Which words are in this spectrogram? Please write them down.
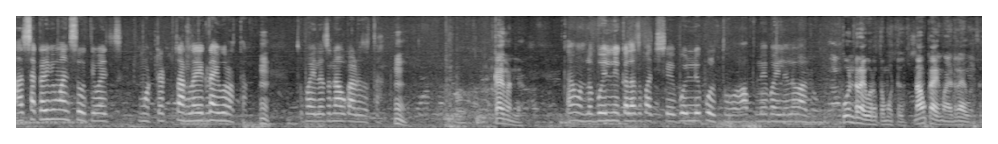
आज सकाळी बी माणसं होती वाईच मोठा चांगला एक ड्रायव्हर होता. तो बैलाचं नाव काढत होता. काय म्हणलं? काय म्हणलं बैल निकालाचं पाचशे बैल पळतो आपल्या बैलाला वाढव. कोण ड्रायव्हर होता मोठं? नाव काय माझ्या ड्रायव्हरचं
